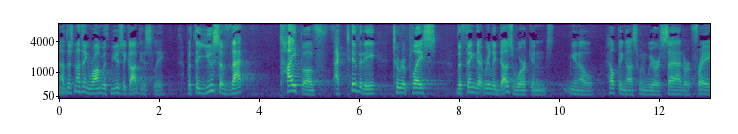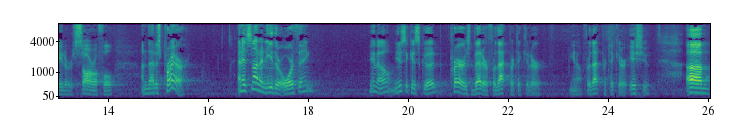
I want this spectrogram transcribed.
Now, there's nothing wrong with music, obviously, but the use of that type of activity to replace the thing that really does work in you know, helping us when we are sad or afraid or sorrowful, and that is prayer. And it's not an either or thing you know, music is good, prayer is better for that particular, you know, for that particular issue. Um,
